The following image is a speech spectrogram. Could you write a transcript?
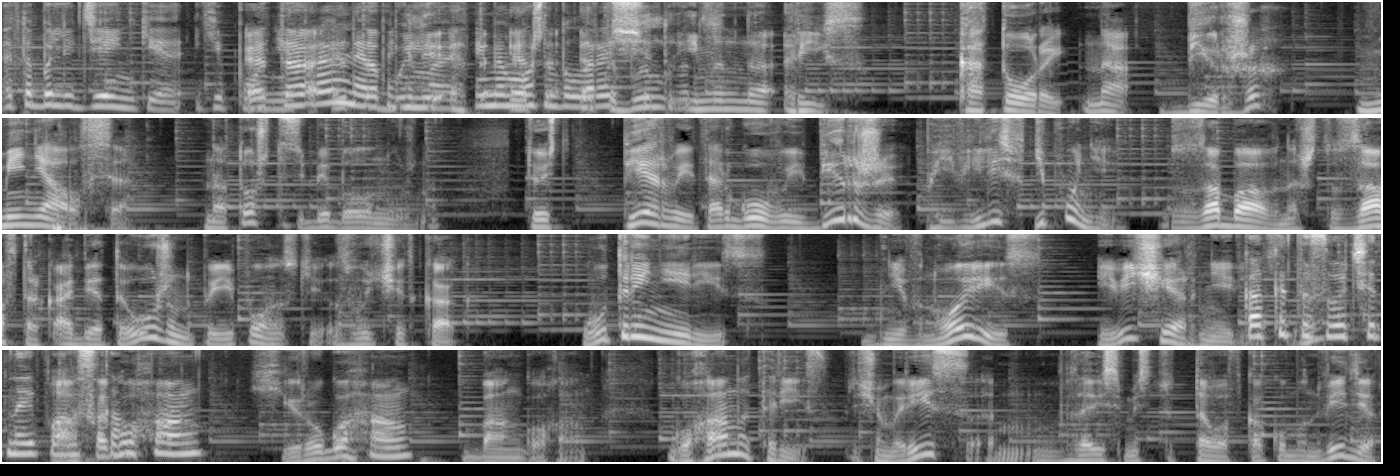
Это были деньги Японии, Это, правильно это, я были, понимаю? это, Ими это- можно было это был именно рис, который на биржах менялся на то, что тебе было нужно. То есть первые торговые биржи появились в Японии. Забавно, что завтрак, обед и ужин по-японски звучит как утренний рис, дневной рис и вечерний рис. Как это да? звучит на японском? Асагохан, хирогохан, бангохан. Гохан – это рис. Причем рис, м, в зависимости от того, в каком он виде,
